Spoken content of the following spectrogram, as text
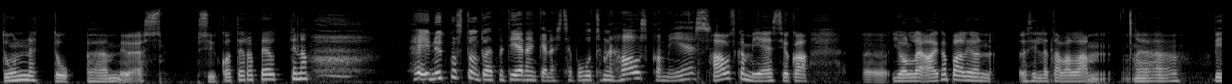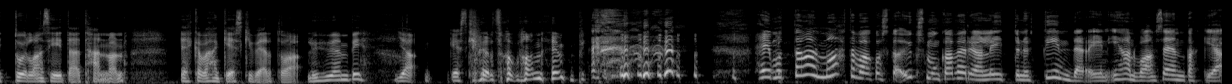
tunnettu ö, myös psykoterapeuttina. Hei, nyt musta tuntuu, että mä tiedän, kenestä sä puhut. Semmoinen hauska mies. Hauska mies, joka, ö, jolle aika paljon sillä tavalla ö, vittuillaan siitä, että hän on ehkä vähän keskivertoa lyhyempi ja keskivertoa vanhempi. Hei, mutta tämä on mahtavaa, koska yksi mun kaveri on liittynyt Tinderiin ihan vaan sen takia,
